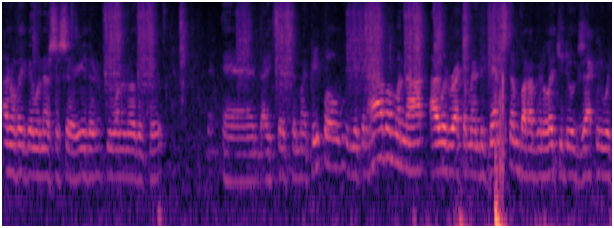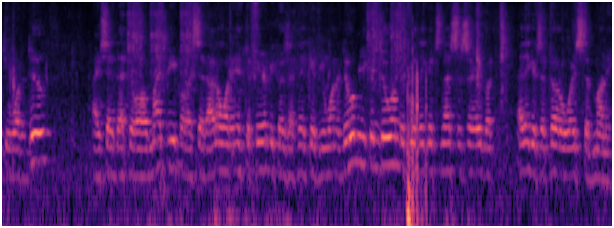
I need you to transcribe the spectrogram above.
I don't think they were necessary either, if you want to know the truth. And I said to my people, you can have them or not. I would recommend against them, but I'm going to let you do exactly what you want to do. I said that to all my people. I said, I don't want to interfere because I think if you want to do them, you can do them if you think it's necessary, but I think it's a total waste of money.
